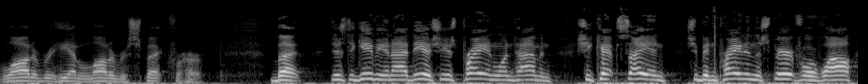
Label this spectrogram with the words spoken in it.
A lot of he had a lot of respect for her. But just to give you an idea, she was praying one time and she kept saying, she'd been praying in the Spirit for a while,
